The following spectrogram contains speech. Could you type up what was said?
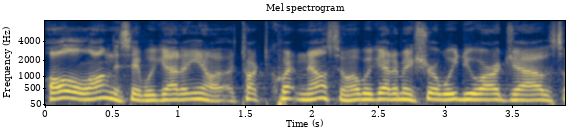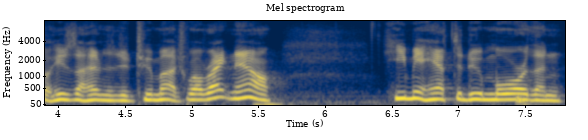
all along they say we got to you know I talked to Quenton Nelson well we got to make sure we do our job so he's not having to do too much well right now he may have to do more than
